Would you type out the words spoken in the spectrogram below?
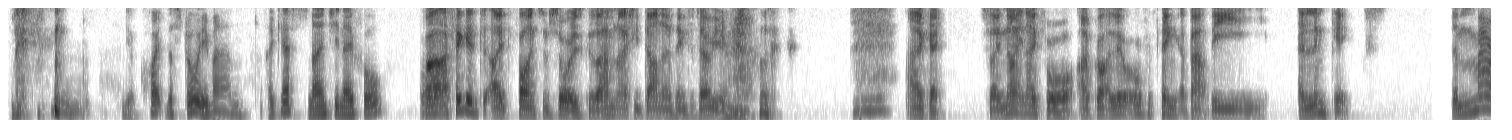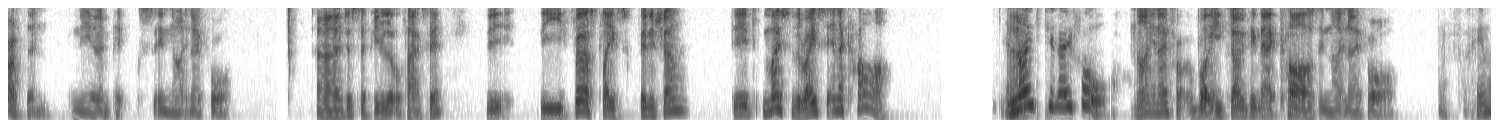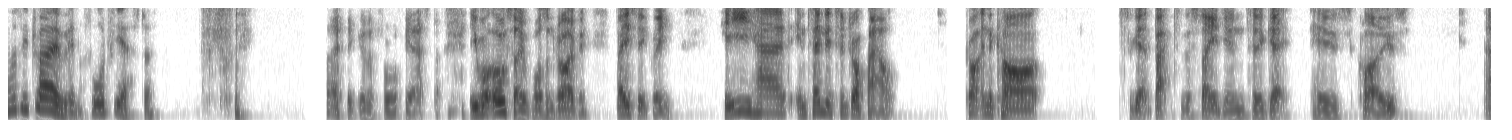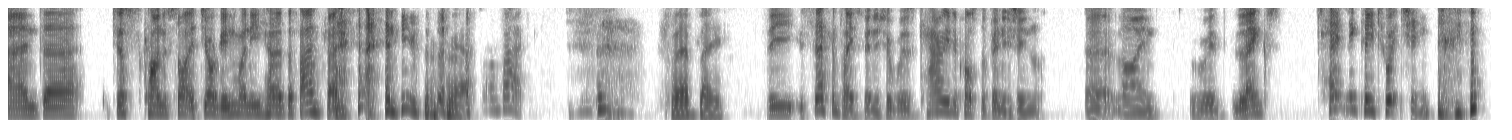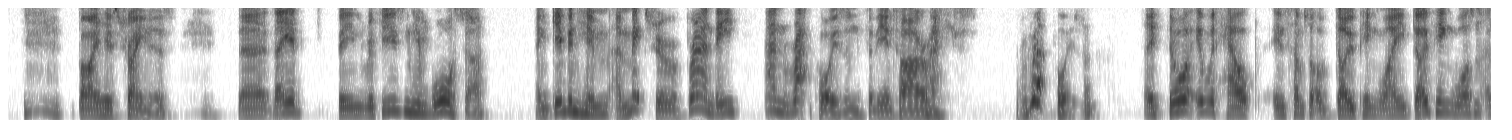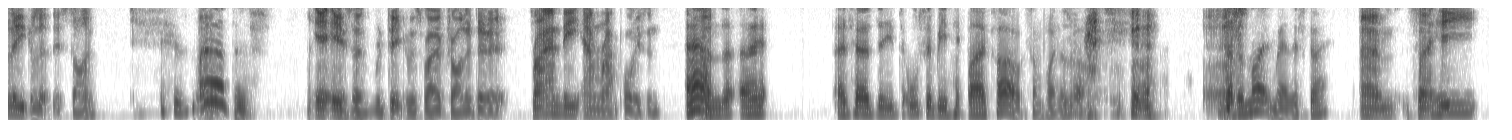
Hmm, You're quite the story man. I guess 1904. Well, I figured I'd find some stories because I haven't actually done anything to tell you. okay, so 1904, I've got a little thing about the Olympics, the marathon in the Olympics in 1904. Uh, just a few little facts here. The the first place finisher did most of the race in a car. In Uh, 1904. 1904. Well, you don't think they had cars in 1904? Fucking was he driving? Ford Fiesta. I think it was a Ford Fiesta. He also wasn't driving. Basically, he had intended to drop out, got in the car to get back to the stadium to get his clothes, and uh, just kind of started jogging when he heard the fanfare, and he was the Yeah. first one back. Fair play. The second place finisher was carried across the finishing uh, line with legs technically twitching by his trainers. Uh, they had been refusing him water and giving him a mixture of brandy and rat poison for the entire race. Rat poison. They thought it would help in some sort of doping way. Doping wasn't illegal at this time. This is madness. It is a ridiculous way of trying to do it. Brandy and rat poison. And uh, I'd heard that he'd also been hit by a car at some point as well. He's had a nightmare, this guy. Um, so he,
